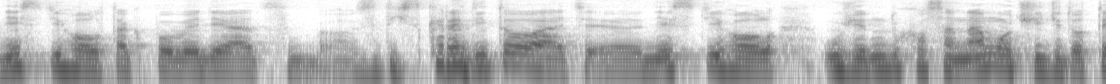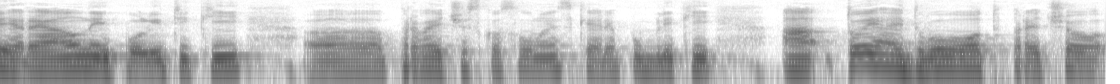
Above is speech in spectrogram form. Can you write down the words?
nestihol, tak povediať, zdiskreditovať, nestihol už jednoducho sa namočiť do tej reálnej politiky prvej Československej republiky. A to je aj dôvod, prečo, eh,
